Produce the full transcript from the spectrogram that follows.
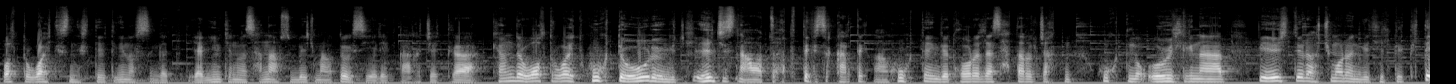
Walter White гэсэн нэртэй байдаг. Энэ бас ингээд яг энэ киноноос санаа авсан байж магадгүй гэсэн яриаг гаргаж байдаг. Кинон дээр Walter White хүүхдээ өөрөө ингэж ээлжээс нь аваад зүхтдаг хэсэг гардаг. Хүүхдээ ингээд хуурайлаа сатаруулж яхад нь хүүхд нь уйлагнаад би ээж дээр очимоор байна гэж хэлдэг. Гэтэ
